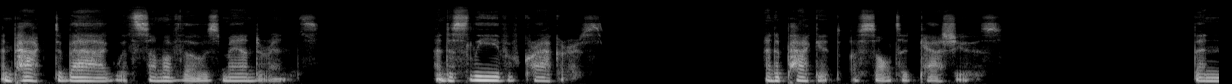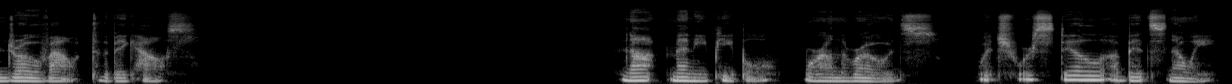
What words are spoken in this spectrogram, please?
and packed a bag with some of those mandarins and a sleeve of crackers and a packet of salted cashews. Then drove out to the big house. Not many people were on the roads, which were still a bit snowy.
